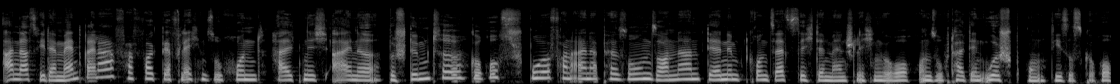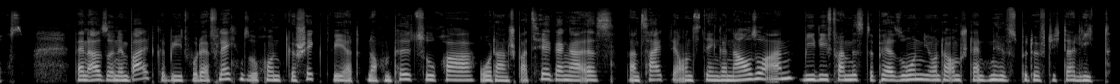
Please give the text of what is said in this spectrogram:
Anders wie der Mandreller verfolgt der Flächensuchhund halt nicht eine bestimmte Geruchsspur von einer Person, sondern der nimmt grundsätzlich den menschlichen Geruch und sucht halt den Ursprung dieses Geruchs. Wenn also in dem Waldgebiet, wo der Flächensuchhund geschickt wird, noch ein Pilzsucher oder ein Spaziergänger ist, dann zeigt er uns den genauso an, wie die vermisste Person, die unter Umständen hilfsbedürftig da liegt.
